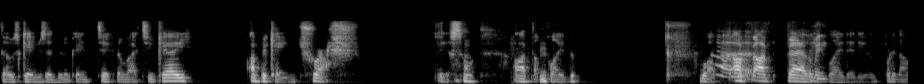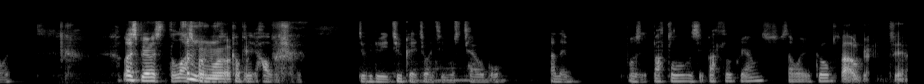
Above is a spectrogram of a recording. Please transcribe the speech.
those games ended up getting taken over by 2K and became trash. Because I've not played them. Well, I've, Uh, I've barely I mean- played any of them, put it that way. Let's be honest, the last one was a complete horror show. WWE 2K20 was terrible. And then, was it Battle? Was it Battlegrounds? Is that what it was called? Battlegrounds, yeah.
